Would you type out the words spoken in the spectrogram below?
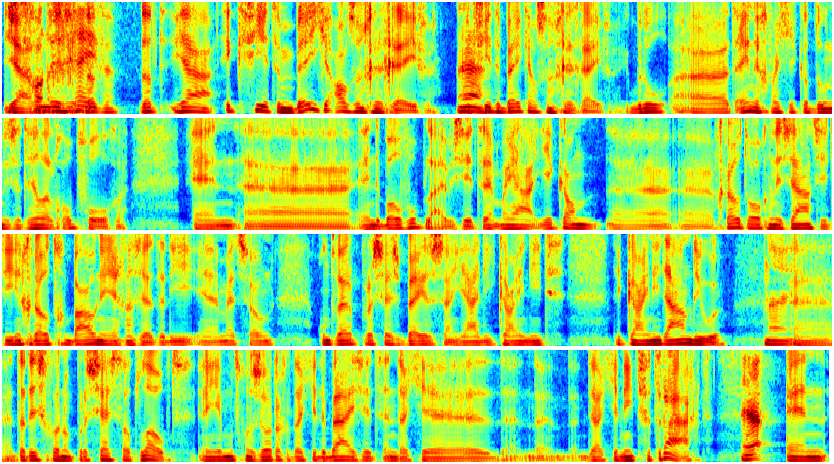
Is ja, het gewoon een gegeven? Dat, ja, ik zie het een beetje als een gegeven. Ik zie het een beetje als een gegeven. Ik bedoel, uh, het enige wat je kan doen is het heel erg opvolgen. En, uh, en er bovenop blijven zitten. Maar ja, je kan uh, grote organisaties die een groot gebouw neer gaan zetten... die met zo'n ontwerpproces bezig zijn... ja, die kan je niet, die kan je niet aanduwen. Nee. dat is gewoon een proces dat loopt. En je moet gewoon zorgen dat je erbij zit en dat je, dat je niet vertraagt. Ja. En,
